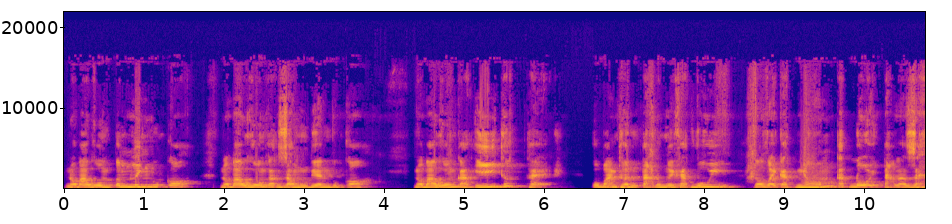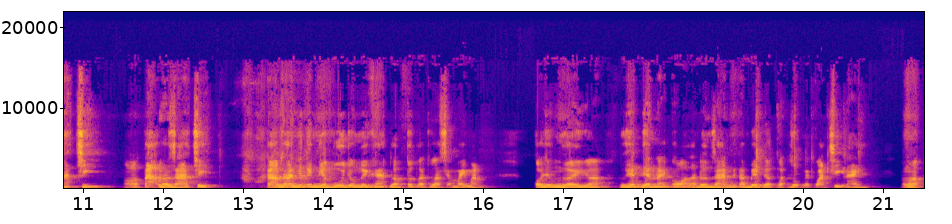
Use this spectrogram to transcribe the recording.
Nó bao gồm tâm linh cũng có. Nó bao gồm các dòng tiền cũng có. Nó bao gồm các ý thức hệ của bản thân tạo cho người khác vui. Do vậy các nhóm, các đội tạo ra giá trị. Đó, tạo ra giá trị. Tạo ra những cái niềm vui cho người khác. Lập tức là chúng ta sẽ may mắn có những người à, cứ hết tiền lại có là đơn giản, người ta biết được vận dụng cái quản trị này, đúng không?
